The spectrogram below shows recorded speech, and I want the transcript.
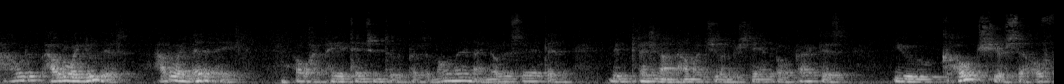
how do, how do I do this? How do I meditate? Oh, I pay attention to the present moment, I notice it, and depending on how much you understand about practice, you coach yourself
